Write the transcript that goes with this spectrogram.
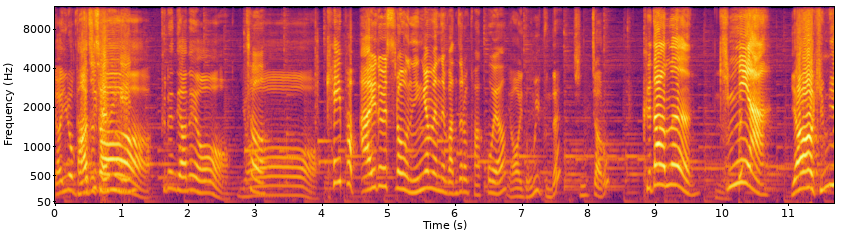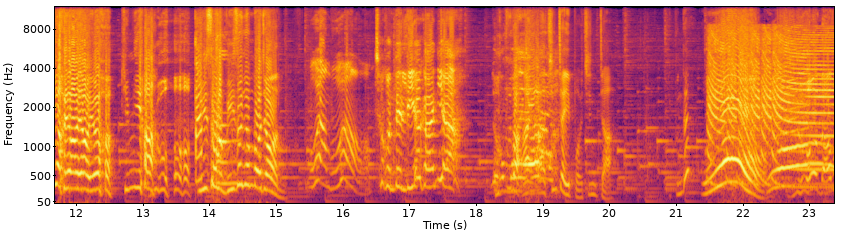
야 이런 바지가 트렌디하네요 야, 저. 케이팝 아이돌스러운 잉여맨을 만들어 봤고요. 야 너무 이쁜데? 진짜로? 그 다음은 음. 김리아. 야 김리아 야야야 김리아 미소 미소년 버전 뭐야 뭐야. 저건 내 리아가 아니야! 이쁘다 아, 아 진짜 이뻐 진짜 이쁜데? 오! 어, 나도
